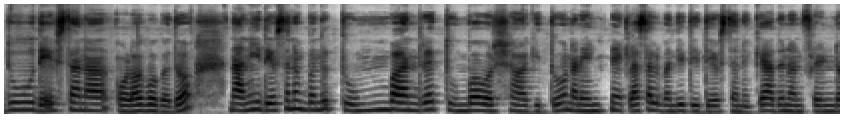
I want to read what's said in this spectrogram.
ಇದು ದೇವಸ್ಥಾನ ಒಳಗೆ ಹೋಗೋದು ನಾನು ಈ ದೇವಸ್ಥಾನಕ್ಕೆ ಬಂದು ತುಂಬ ಅಂದರೆ ತುಂಬ ವರ್ಷ ಆಗಿತ್ತು. ನಾನು ಎಂಟನೇ ಕ್ಲಾಸಲ್ಲಿ ಬಂದಿದ್ದು ದೇವಸ್ಥಾನಕ್ಕೆ. ಅದು ನನ್ನ ಫ್ರೆಂಡ್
